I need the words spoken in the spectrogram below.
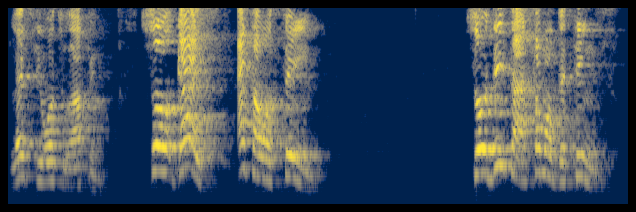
let's see what will happen. So, guys, as I was saying, so these are some of the things.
